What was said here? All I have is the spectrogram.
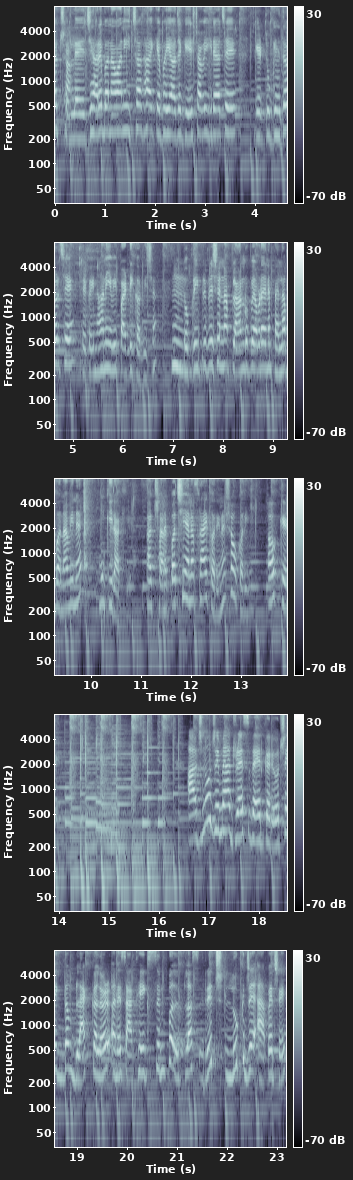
એટલે જ્યારે બનાવવાની ઈચ્છા થાય કે ભાઈ આજે ગેસ્ટ આવી ગયા છે ગેટ ટુગેધર છે કે કંઈ નાની એવી પાર્ટી કરવી છે તો પ્રી પ્રિપરેશનના પ્લાન રૂપે આપણે એને પહેલાં બનાવીને મૂકી રાખીએ. અચ્છા. અને પછી એને ફ્રાય કરીને સર્વ કરીએ. ઓકે. આજનો જે મેં આ ડ્રેસ વેર કર્યો છે એકદમ બ્લેક કલર અને સાથે એક સિમ્પલ પ્લસ રિચ લુક જે આપે છે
